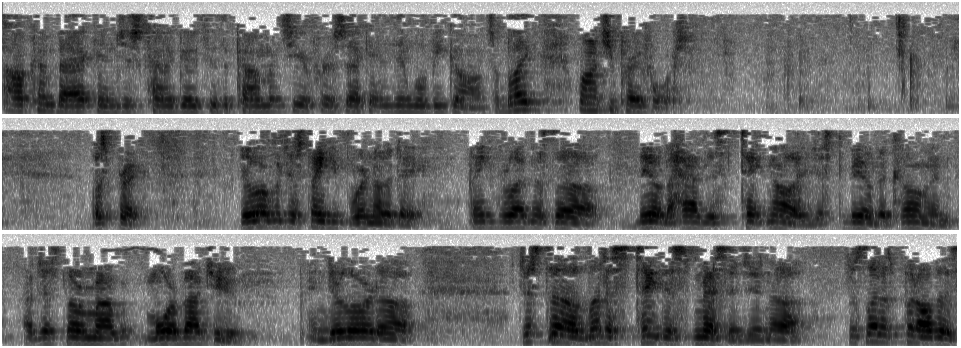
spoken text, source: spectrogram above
I'll come back and just kind of go through the comments here for a second, and then we'll be gone. So Blake, why don't you pray for us? Let's pray. Dear Lord, we just thank you for another day. Thank you for letting us uh, be able to have this technology, just to be able to come and uh, just learn more about you. And dear Lord, uh, just uh, let us take this message and uh, just let us put all this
